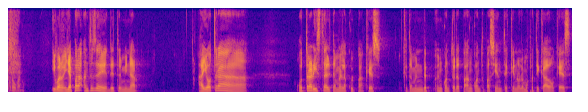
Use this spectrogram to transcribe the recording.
Pero bueno. Y bueno, ya para antes de, de terminar, hay otra otra arista del tema de la culpa, que es que también de- en, cuanto a, en cuanto a paciente, que no lo hemos platicado, que es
